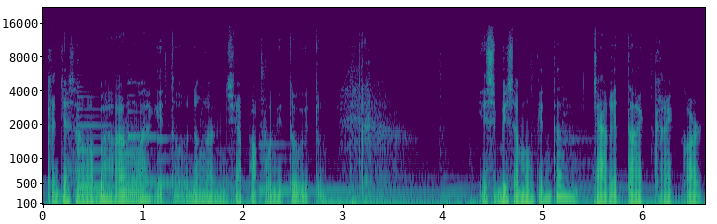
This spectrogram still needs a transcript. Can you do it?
kerja sama bareng lah gitu dengan siapa pun itu gitu ya sebisa mungkin kan cari track record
